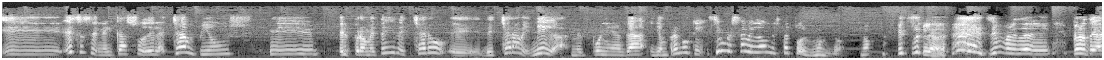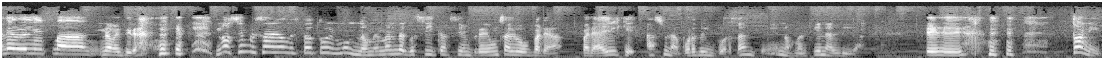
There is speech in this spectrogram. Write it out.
eh, eso es en el caso de la Champions. Eh, el Prometéis de Charo, eh, de Chara Venegas me pone acá, y Franco que siempre sabe dónde está todo el mundo, ¿no? Eso es la, siempre sabe, pero te gané de Lipman, no mentira, no, siempre sabe dónde está todo el mundo, me manda cositas siempre, un saludo para, para él que hace un aporte importante, nos mantiene al día. Tony,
